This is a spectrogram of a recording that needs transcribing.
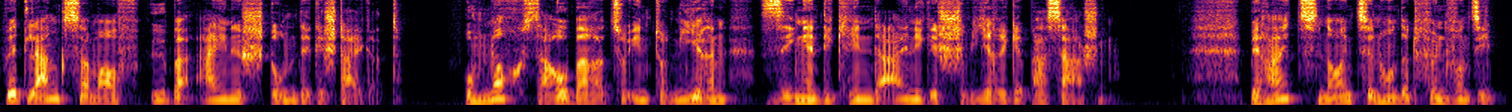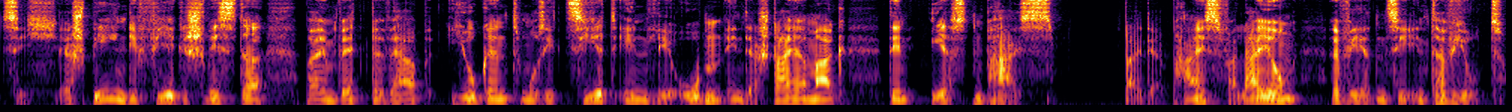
wird langsam auf über eine Stunde gesteigert. Um noch sauberer zu intonieren, singen die Kinder einige schwierige Passagen. Bereits 1975 erspielen die vier Geschwister beim Wettbewerb Jugend musiziert in Leoben in der Steiermark den ersten Preis. Bei der Preisverleihung werden sie interviewt.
